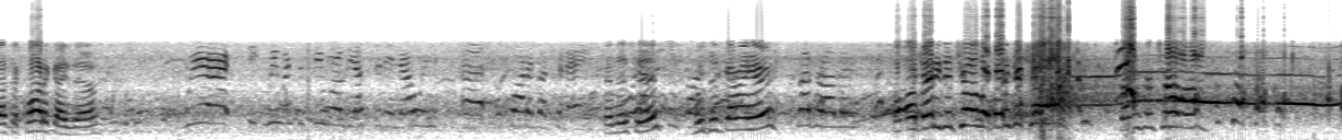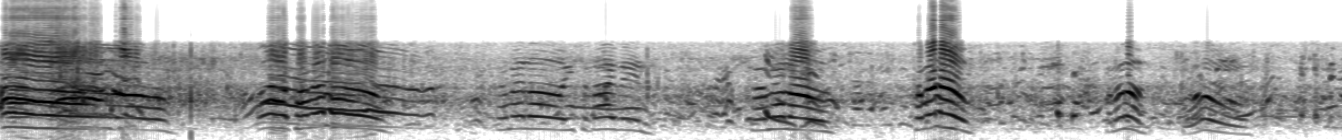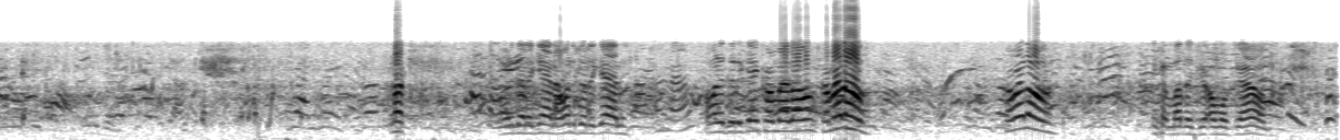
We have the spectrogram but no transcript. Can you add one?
That's Aquatica, Isiah. We're at, we went to SeaWorld yesterday, now we're at uh, Aquatica today. And this We're is? having some fun. Who's this guy right here? My brother. Oh, oh Betty's in trouble! Betty's in trouble! Betty's in trouble! Oh! Oh, Carmelo! Oh! Carmelo, he's surviving! Carmelo! Carmelo! Carmelo! Look, I want to do it again. I want to do it again. Uh-huh. I want to do it again, Carmelo. Carmelo! Carmelo! Your mother almost drowned.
